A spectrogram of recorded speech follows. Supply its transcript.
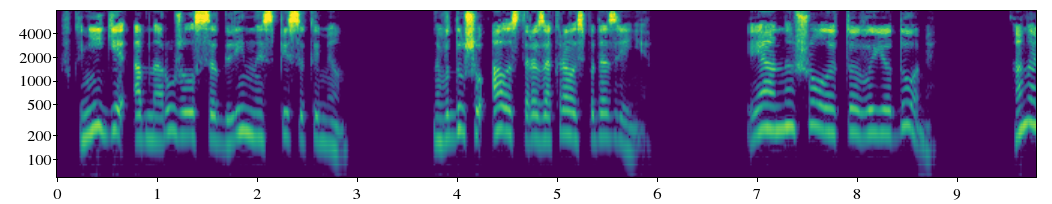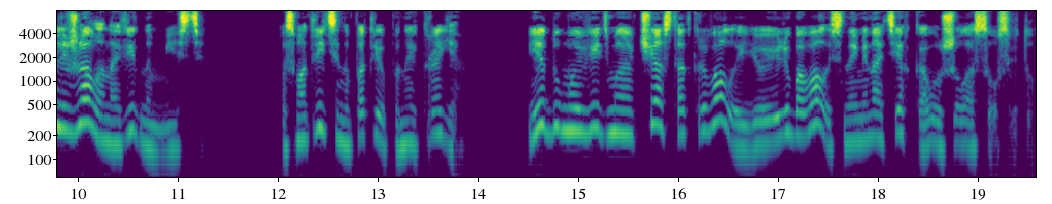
В книге обнаружился длинный список имен. В душу Алластера закралось подозрение. Я нашел это в ее доме. Она лежала на видном месте. Посмотрите на потрепанные края. Я думаю, ведьма часто открывала ее и любовалась на имена тех, кого жила сосвету.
